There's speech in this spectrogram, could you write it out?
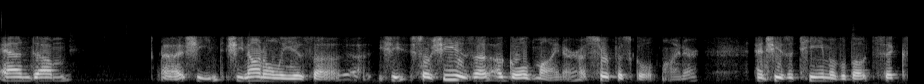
and um, uh, she she not only is a she so she is a, a, gold miner, a surface gold miner, and she has a team of about six,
